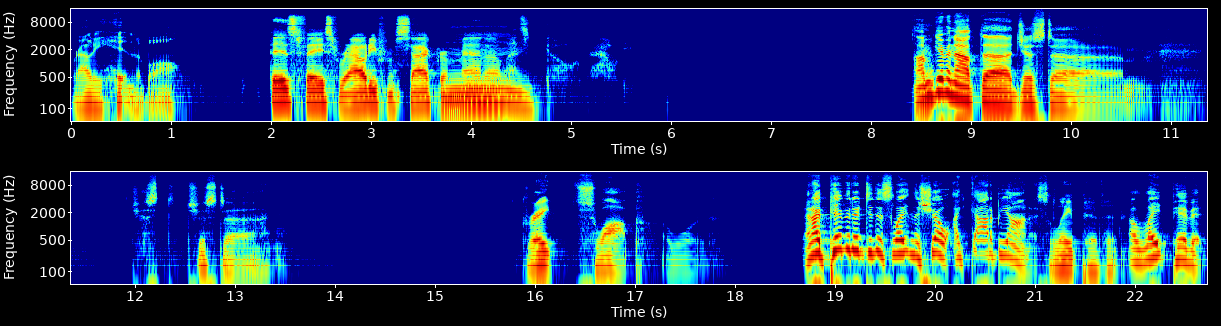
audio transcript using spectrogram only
Rowdy hitting the ball. This face Rowdy from Sacramento. Let's Mm. go, Rowdy. I'm giving out the just uh just just uh great swap award. And I pivoted to this late in the show. I got to be honest. A late pivot. a late pivot.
